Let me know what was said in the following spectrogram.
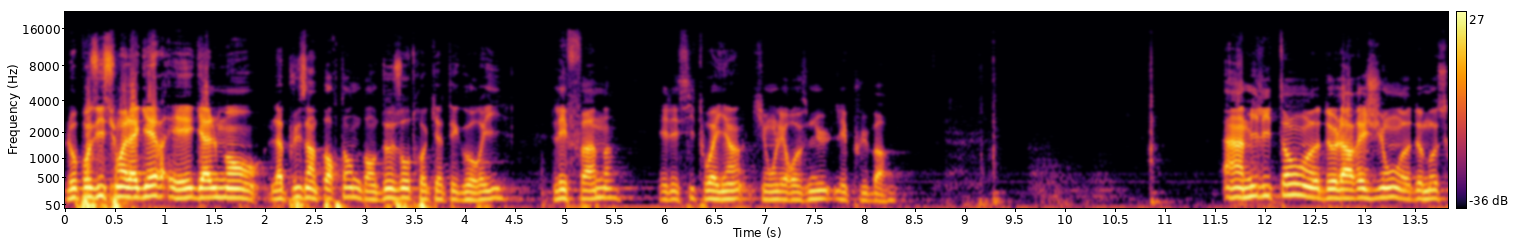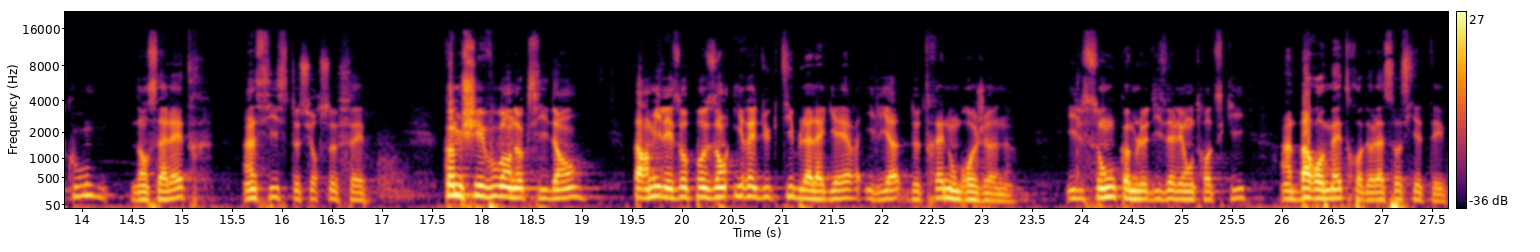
L'opposition à la guerre est également la plus importante dans deux autres catégories, les femmes et les citoyens qui ont les revenus les plus bas. Un militant de la région de Moscou, dans sa lettre, insiste sur ce fait. Comme chez vous en Occident, parmi les opposants irréductibles à la guerre, il y a de très nombreux jeunes. Ils sont, comme le disait Léon Trotsky, un baromètre de la société.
